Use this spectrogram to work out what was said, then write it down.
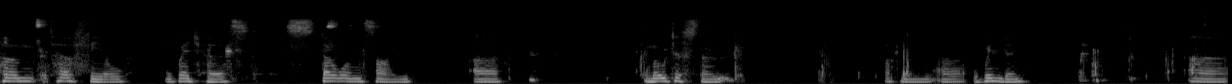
Term, Turffield, Wedgehurst, Stow on Side, uh, Motostoke, fucking uh, Wyndon. Uh,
